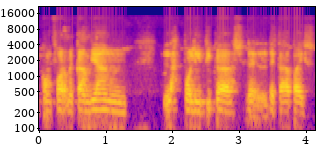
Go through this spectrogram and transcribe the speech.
conforme cambian las políticas de cada país.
